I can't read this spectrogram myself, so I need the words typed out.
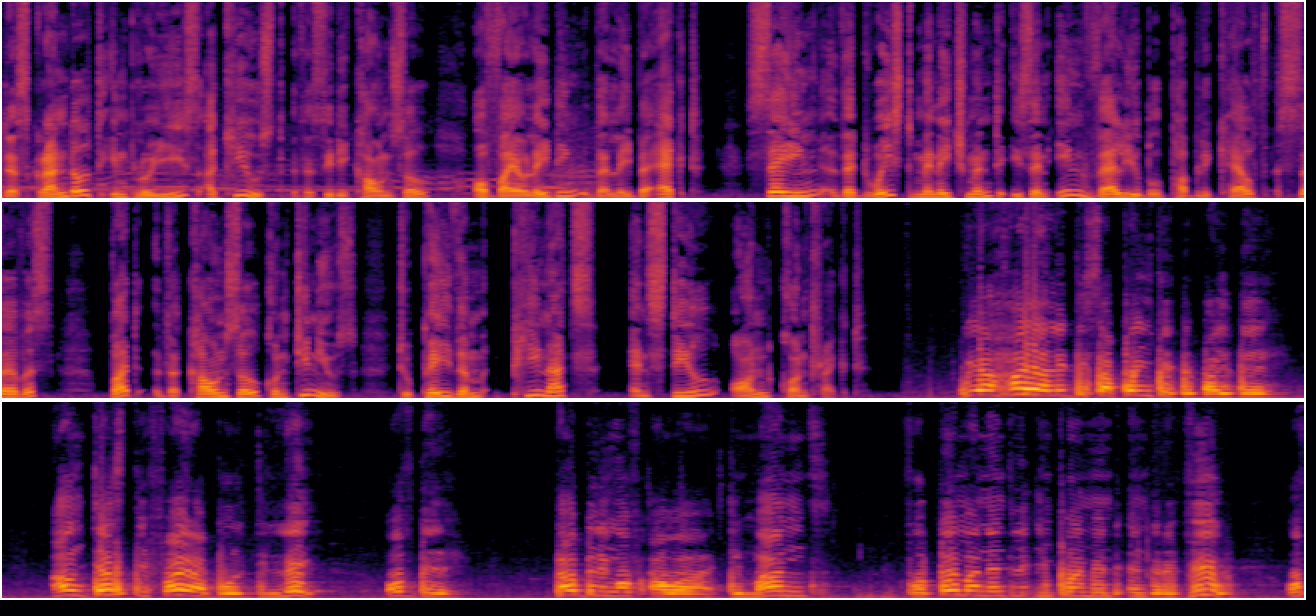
disgruntled employees accused the City Council of violating the Labour Act, saying that waste management is an invaluable public health service, but the council continues to pay them peanuts and still on contract. We are highly disappointed by the unjustifiable delay of the doubling of our demands for permanently employment and review of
